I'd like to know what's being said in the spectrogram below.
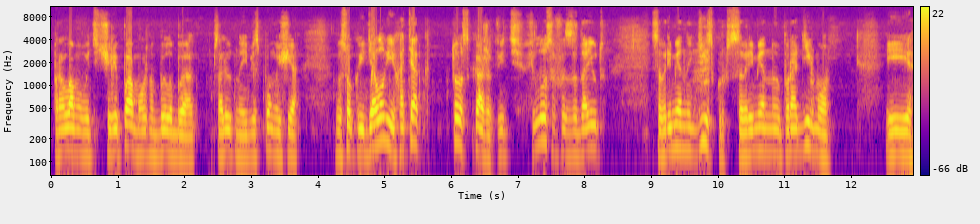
проламывать черепа можно было бы абсолютно и без помощи высокой идеологии, хотя кто скажет, ведь философы задают современный дискурс, современную парадигму, и,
